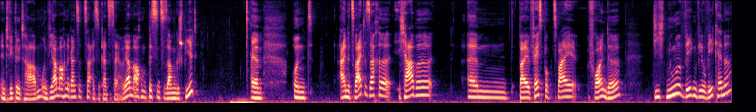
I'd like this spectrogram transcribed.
entwickelt haben. Und wir haben auch eine ganze Zeit, also eine ganze Zeit, wir haben auch ein bisschen zusammen gespielt. Ähm, und eine zweite Sache, ich habe ähm, bei Facebook zwei Freunde, die ich nur wegen WoW kenne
